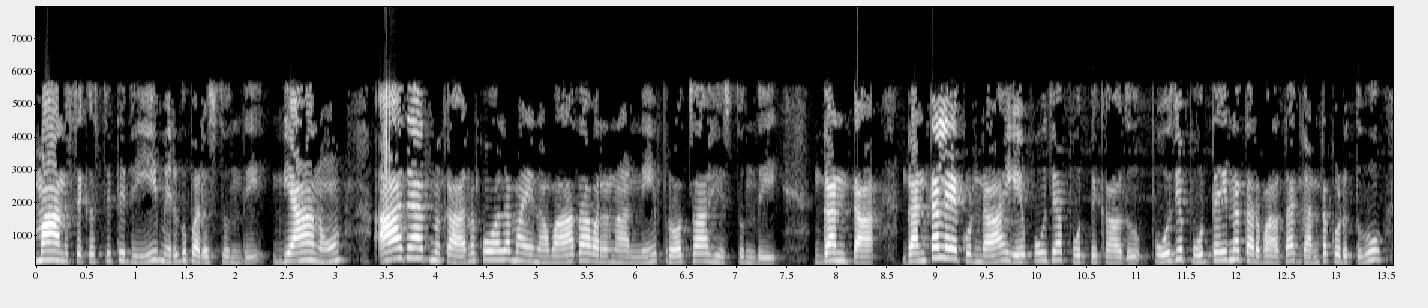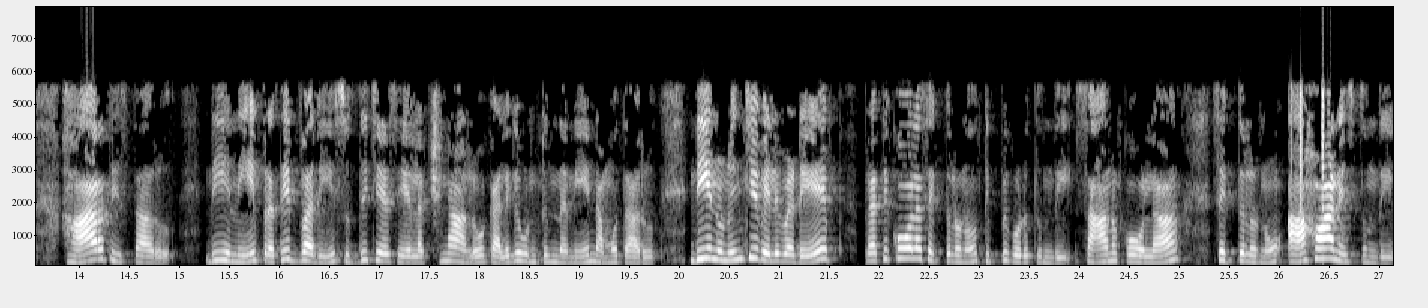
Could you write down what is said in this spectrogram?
మానసిక స్థితిని మెరుగుపరుస్తుంది. ధ్యానం ఆధ్యాత్మిక అనుకూలమైన వాతావరణాన్ని ప్రోత్సహిస్తుంది. గంట గంట లేకుండా ఏ పూజ పూర్తి కాదు. పూజ పూర్తయిన తర్వాత గంట కొడుతూ హారతిస్తారు దీని ప్రతిధ్వని శుద్ధి చేసే లక్షణాలు కలిగి ఉంటుందని నమ్ముతారు. దీని నుంచి వెలువడే ప్రతికూల శక్తులను తిప్పికొడుతుంది. సానుకూల శక్తులను ఆహ్వానిస్తుంది.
